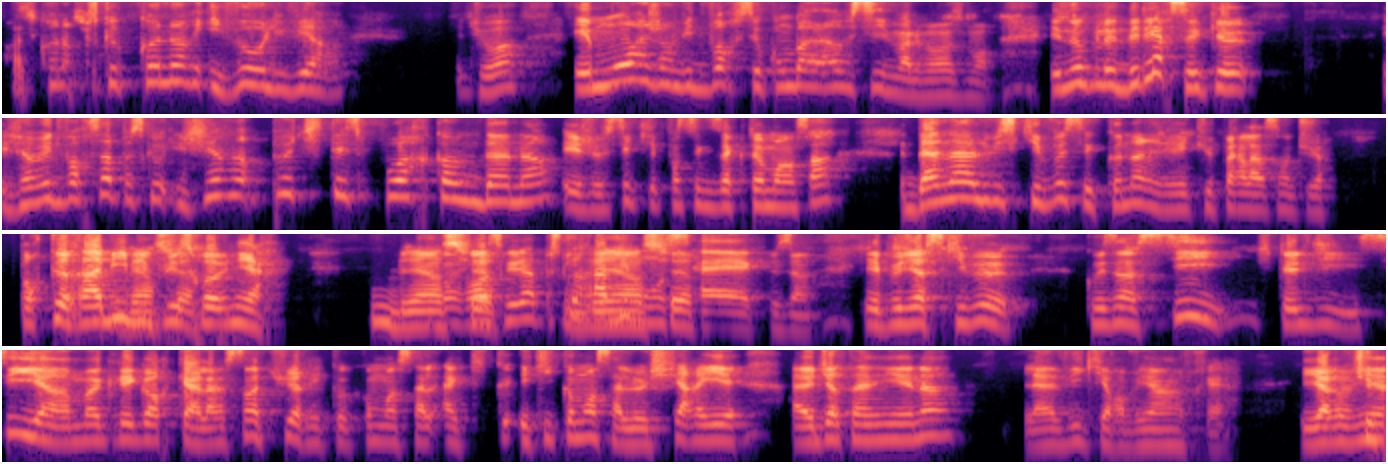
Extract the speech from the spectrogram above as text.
Pratiquement Parce que Connor, il veut Oliveira tu vois? Et moi, j'ai envie de voir ce combat-là aussi, malheureusement. Et donc, le délire, c'est que j'ai envie de voir ça parce que j'ai un petit espoir comme Dana, et je sais qu'il pense exactement à ça. Dana, lui, ce qu'il veut, c'est que Connor il récupère la ceinture pour que Rabib puisse revenir. Bien sûr. Parce que Rabib, on sait, cousin. Il peut dire ce qu'il veut. Cousin, si, je te le dis, s'il y a un McGregor qui a la ceinture et qui commence à, et qui commence à le charrier, à lui dire Taniena, la vie qui revient, frère. Il revient.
